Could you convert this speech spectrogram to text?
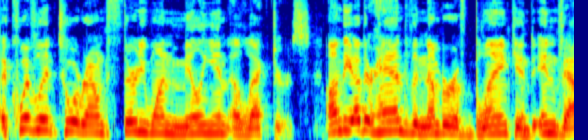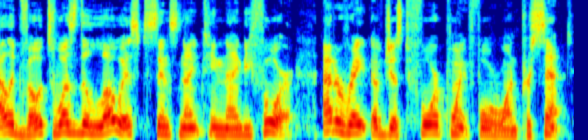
equivalent to around 31 million electors. On the other hand, the number of blank and invalid votes was the lowest since 1994, at a rate of just 4.41%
